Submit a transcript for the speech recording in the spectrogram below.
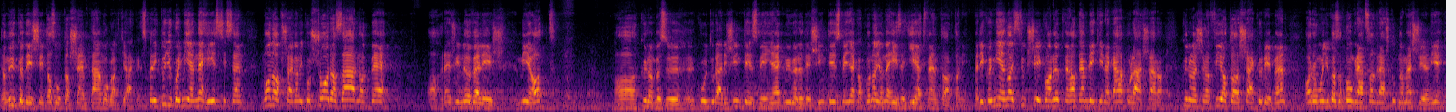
de a működését azóta sem támogatják. Ezt pedig tudjuk, hogy milyen nehéz, hiszen manapság, amikor sorra zárnak be a rezsi növelés miatt, a különböző kulturális intézmények, művelődési intézmények, akkor nagyon nehéz egy ilyet fenntartani. Pedig, hogy milyen nagy szükség van 56 emlékének ápolására, különösen a fiatalság körében, arról mondjuk az a Pongrác András tudna mesélni,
